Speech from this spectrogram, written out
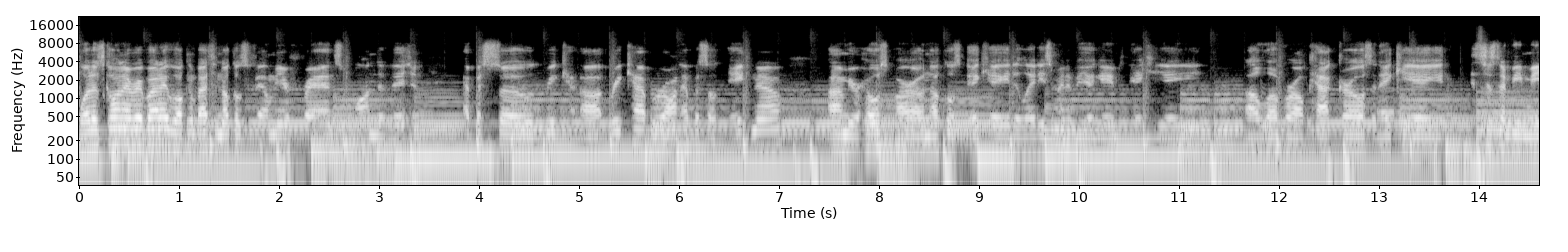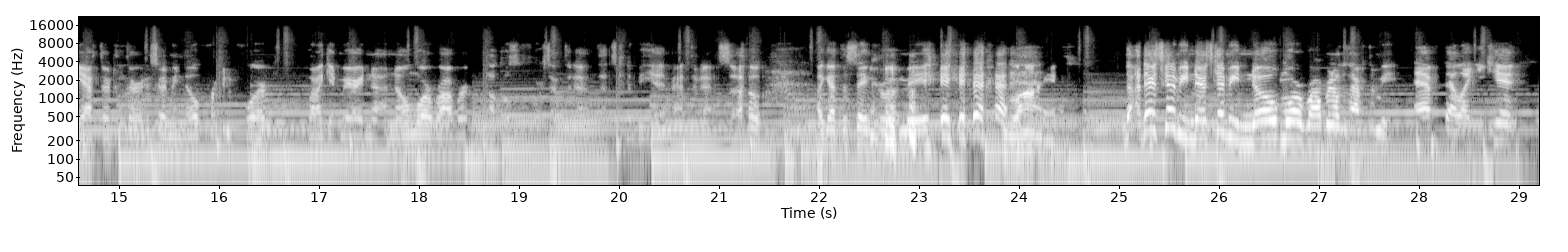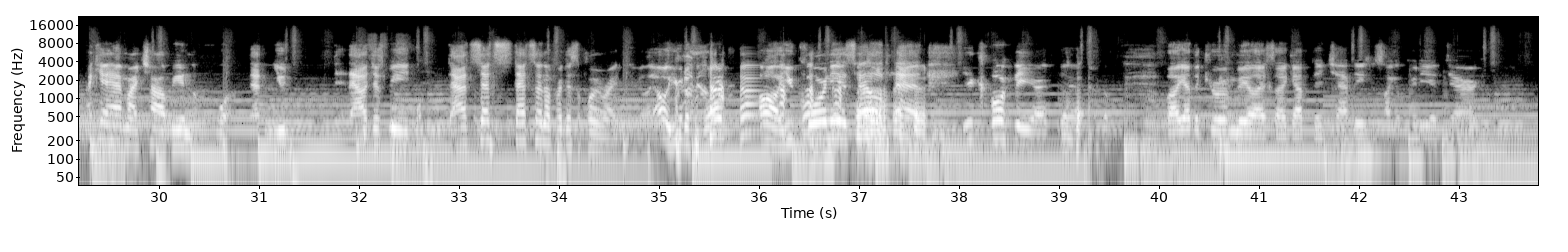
What is going on, everybody? Welcome back to Knuckles Family and Friends WandaVision episode recap. Uh, recap. We're on episode eight now. I'm your host, RL Knuckles, aka the Ladies Man of Video Games, aka uh, Lover of Cat Girls, and aka it's just gonna be me after the third. It's gonna be no freaking fourth when I get married. Now, no more Robert Knuckles, of course. After that, that's gonna be it. After that, so I got the same crew with me. Lying. There's gonna be there's gonna be no more Robert Knuckles after me. After that, like you can't I can't have my child be in the fourth. That you that would just be that's that's that's enough for disappointment right there. Like, oh, you're the fourth? oh, you corny as hell, man. You corny right there. well, I got the crew of me. Like, so I got the Japanese encyclopedia, Derek,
